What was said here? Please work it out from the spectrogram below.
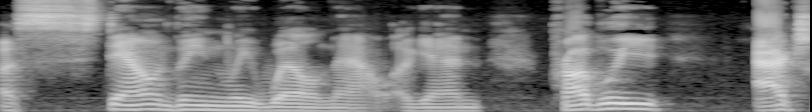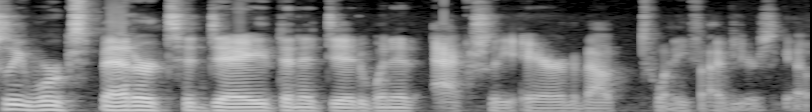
astoundingly well now. Again, probably actually works better today than it did when it actually aired about 25 years ago.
